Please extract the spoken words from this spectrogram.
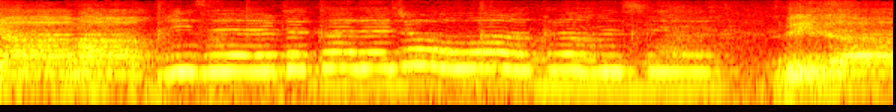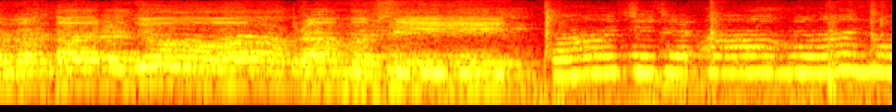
દુનિયામાં રિઝર્વ કરજો અક્રમ સે પાંચ જ આજ્ઞાનો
